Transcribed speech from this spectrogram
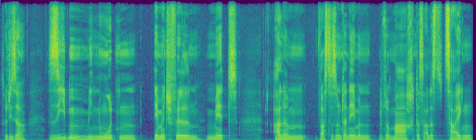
so dieser sieben Minuten Imagefilm mit allem, was das Unternehmen so macht, das alles zu zeigen,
